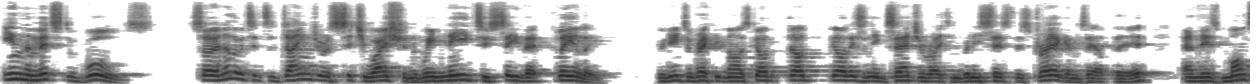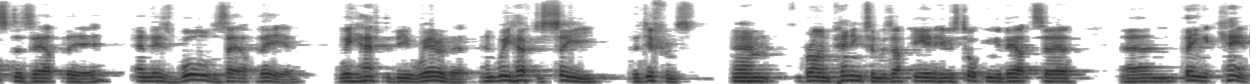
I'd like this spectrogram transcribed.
in the midst of wolves. So in other words, it's a dangerous situation. We need to see that clearly. We need to recognize God, God, God isn't exaggerating when he says there's dragons out there and there's monsters out there and there's wolves out there. We have to be aware of it and we have to see the difference. Um, Brian Pennington was up here and he was talking about uh, um, being at camp.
